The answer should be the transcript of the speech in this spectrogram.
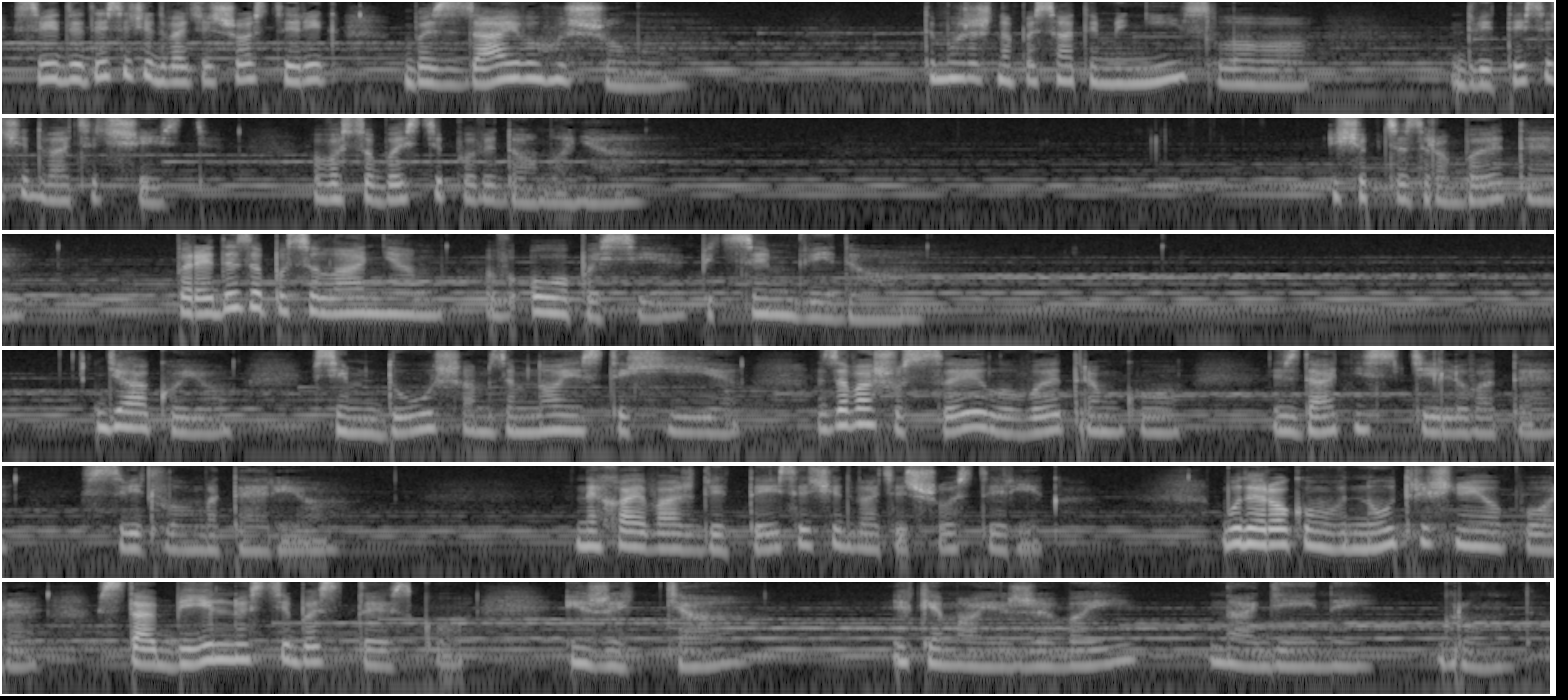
свій 2026 рік без зайвого шуму, ти можеш написати мені слово 2026 в особисті повідомлення. І щоб це зробити, перейди за посиланням в описі під цим відео. Дякую всім душам земної стихії за вашу силу, витримку і здатність втілювати світло в матерію. Нехай ваш 2026 рік буде роком внутрішньої опори, стабільності без тиску і життя, яке має живий надійний ґрунт.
